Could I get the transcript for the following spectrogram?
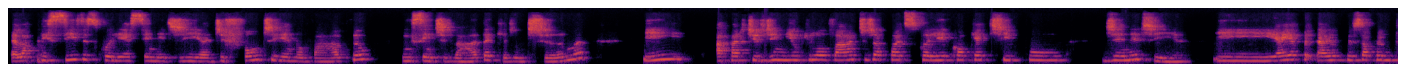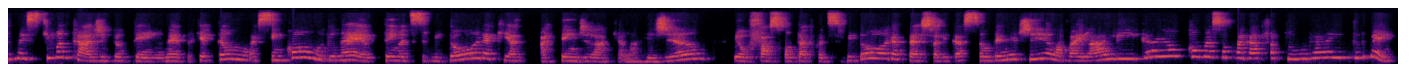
ela precisa escolher essa energia de fonte renovável incentivada, que a gente chama, e a partir de 1000 kW já pode escolher qualquer tipo de energia. E aí, aí, o pessoal pergunta, mas que vantagem que eu tenho, né? Porque é tão assim cômodo, né? Eu tenho a distribuidora que atende lá aquela região, eu faço contato com a distribuidora, peço a ligação da energia, ela vai lá, liga, eu começo a pagar a fatura e tudo bem.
